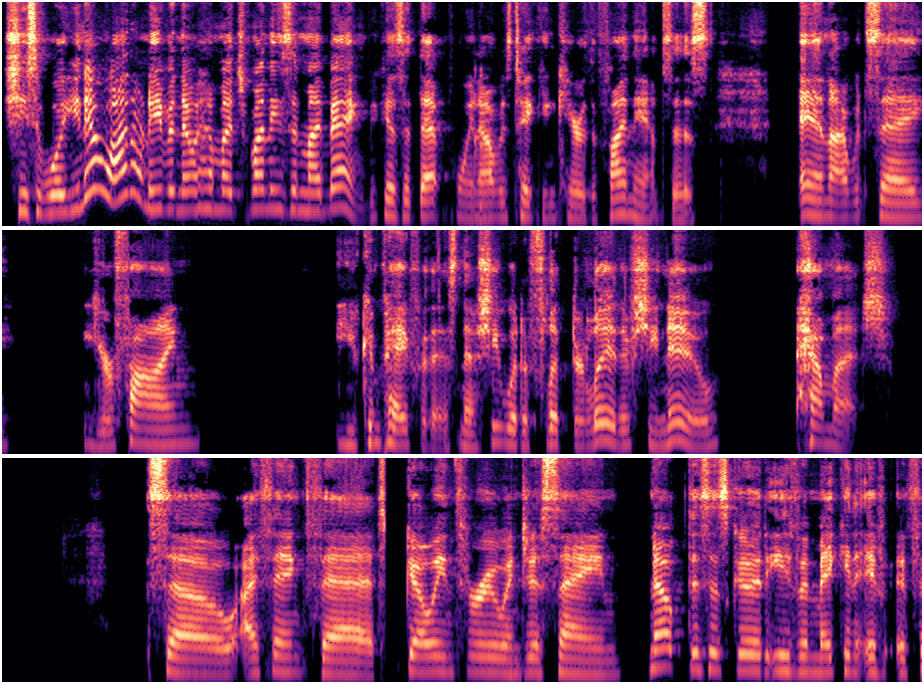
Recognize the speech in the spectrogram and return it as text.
She said, well, you know, I don't even know how much money's in my bank because at that point I was taking care of the finances. And I would say, you're fine. You can pay for this. Now she would have flipped her lid if she knew how much so I think that going through and just saying, nope, this is good, even making it, if, if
